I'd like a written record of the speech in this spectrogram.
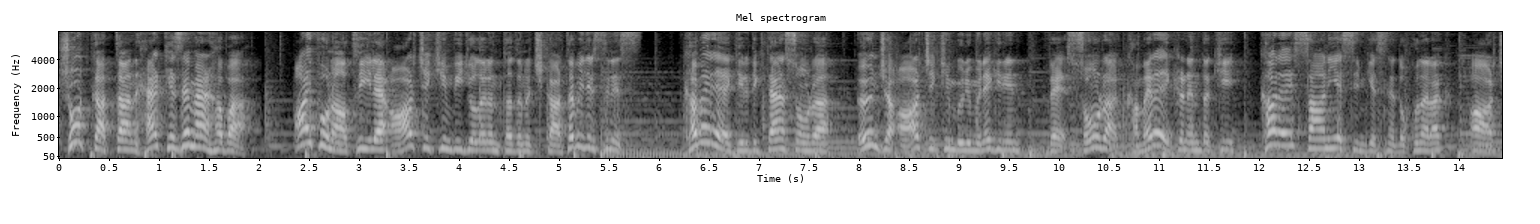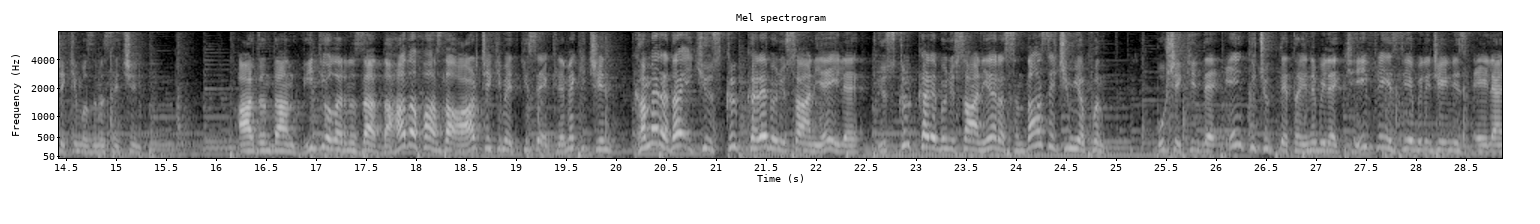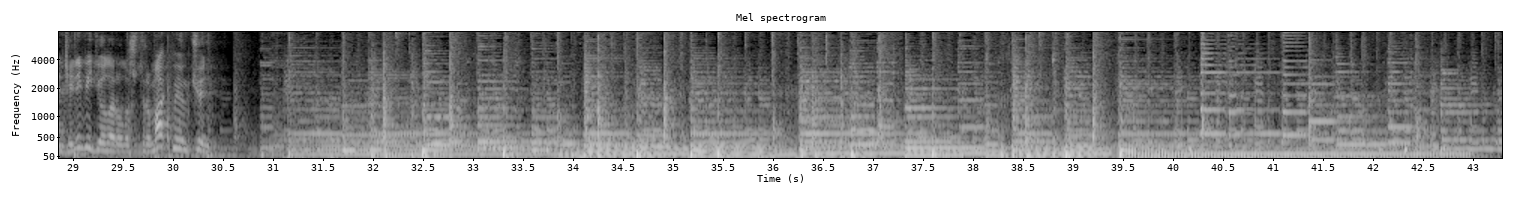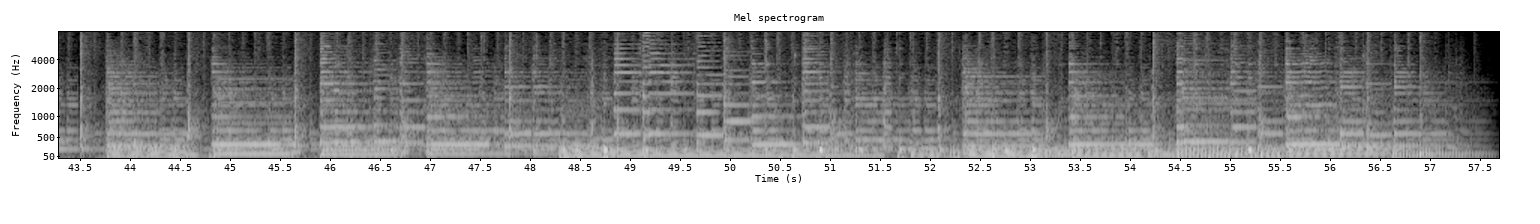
Shortcut'tan herkese merhaba. iPhone 6 ile ağır çekim videoların tadını çıkartabilirsiniz. Kameraya girdikten sonra önce ağır çekim bölümüne girin ve sonra kamera ekranındaki kare saniye simgesine dokunarak ağır çekim hızını seçin. Ardından videolarınıza daha da fazla ağır çekim etkisi eklemek için kamerada 240 kare bölü saniye ile 140 kare bölü saniye arasından seçim yapın. Bu şekilde en küçük detayını bile keyifle izleyebileceğiniz eğlenceli videolar oluşturmak mümkün.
